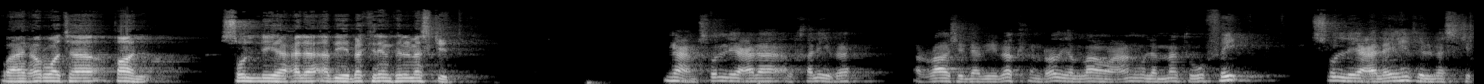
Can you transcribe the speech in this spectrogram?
وعن عروة قال صلي على أبي بكر في المسجد. نعم صلي على الخليفة الراشد أبي بكر رضي الله عنه لما توفي صلي عليه في المسجد.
